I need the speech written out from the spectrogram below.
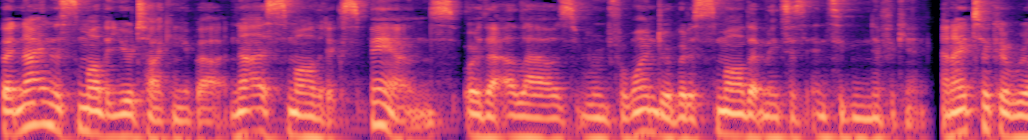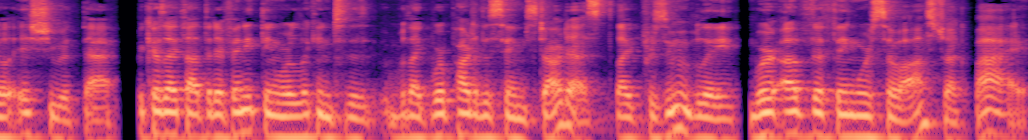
but not in the small that you're talking about, not a small that expands or that allows room for wonder, but a small that makes us insignificant. And I took a real issue with that because I thought that if anything, we're looking to the, like, we're part of the same stardust. Like, presumably, we're of the thing we're so awestruck by.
